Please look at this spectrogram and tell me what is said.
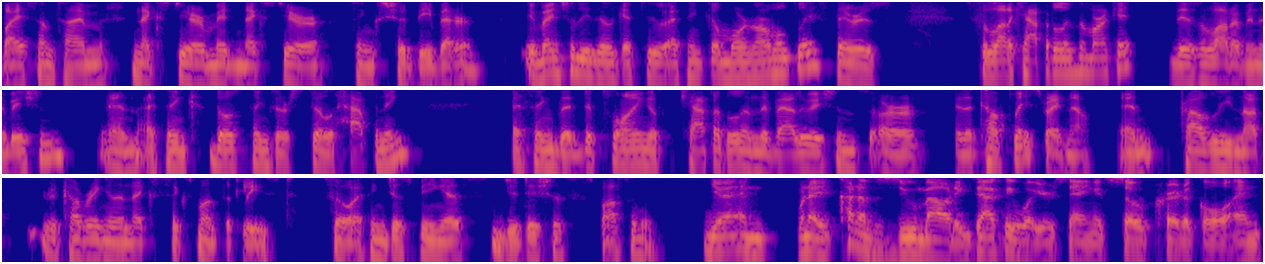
by sometime next year, mid next year, things should be better eventually they'll get to, I think, a more normal place. There is it's a lot of capital in the market. There's a lot of innovation. And I think those things are still happening. I think the deploying of capital and the valuations are in a tough place right now and probably not recovering in the next six months at least. So I think just being as judicious as possible. Yeah. And when I kind of zoom out, exactly what you're saying is so critical. And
